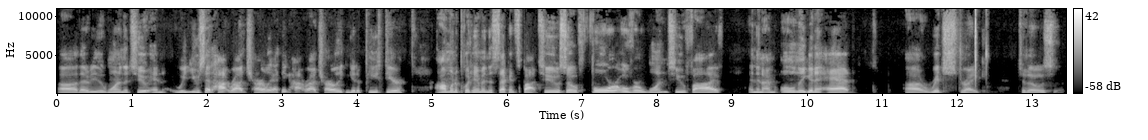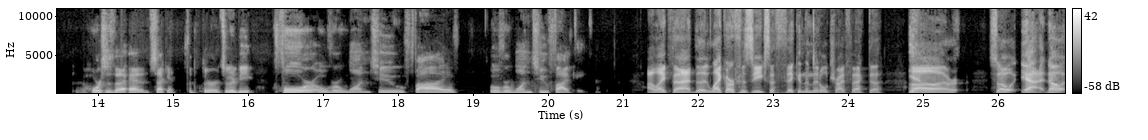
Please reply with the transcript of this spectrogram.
Uh, that would be the one and the two. And when you said Hot Rod Charlie, I think Hot Rod Charlie can get a piece here. I'm going to put him in the second spot too. So four over one, two, five. And then I'm only going to add uh, Rich Strike to those horses that I had in second for the third. So it would be four over one, two, five over one, two, five, eight. I like that. The like our physiques, a thick in the middle trifecta. Yeah. Uh, so yeah, no,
